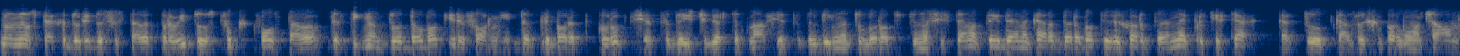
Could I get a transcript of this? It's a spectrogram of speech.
но не успяха дори да съставят правителство. Какво остава? Да стигнат до дълбоки реформи, да приборят корупцията, да изчегъртат мафията, да вдигнат оборотите на системата и да я накарат да работи за хората, не против тях, както казваха първоначално.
